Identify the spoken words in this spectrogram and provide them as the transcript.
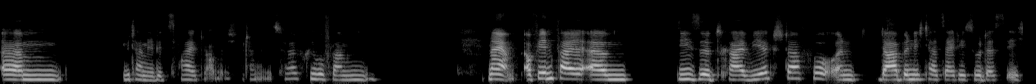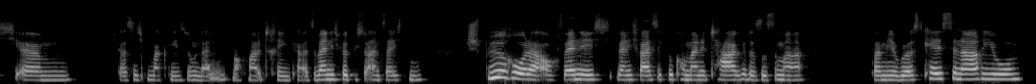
Ähm, Vitamin B2, glaube ich, Vitamin B12, Riboflamin. Naja, auf jeden Fall ähm, diese drei Wirkstoffe und da bin ich tatsächlich so, dass ich, ähm, dass ich Magnesium dann nochmal trinke. Also wenn ich wirklich so Anzeichen spüre oder auch wenn ich, wenn ich weiß, ich bekomme meine Tage, das ist immer bei mir Worst-Case-Szenario.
